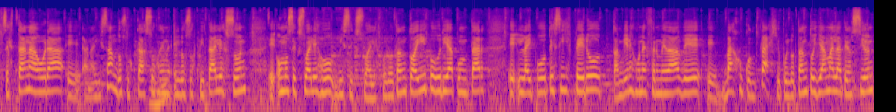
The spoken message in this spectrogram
se están ahora eh, analizando sus casos en, los hospitales son eh, homosexuales o bisexuales. Por lo tanto, ahí podría apuntar eh, la hipótesis, pero también es una enfermedad de bajo contagio. Por lo tanto, llama la atención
